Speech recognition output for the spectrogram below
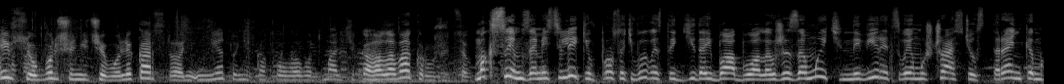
И все, больше ничего. Лекарства нету никакого. Вот мальчика голова кружится. Максим замість ліків просить вивезти діда й бабу, але вже за мить не вірить своєму щастю. Стареньким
